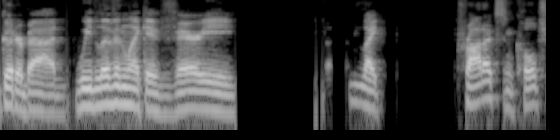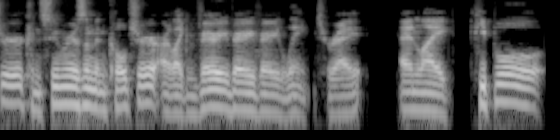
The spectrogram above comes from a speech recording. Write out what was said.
good or bad, we live in like a very like products and culture, consumerism and culture are like very, very, very linked, right? And like people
